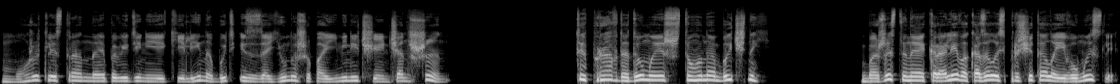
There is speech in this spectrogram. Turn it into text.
Может ли странное поведение Килина быть из-за юноши по имени Чен Чаншен? «Ты правда думаешь, что он обычный?» Божественная королева, казалось, прочитала его мысли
